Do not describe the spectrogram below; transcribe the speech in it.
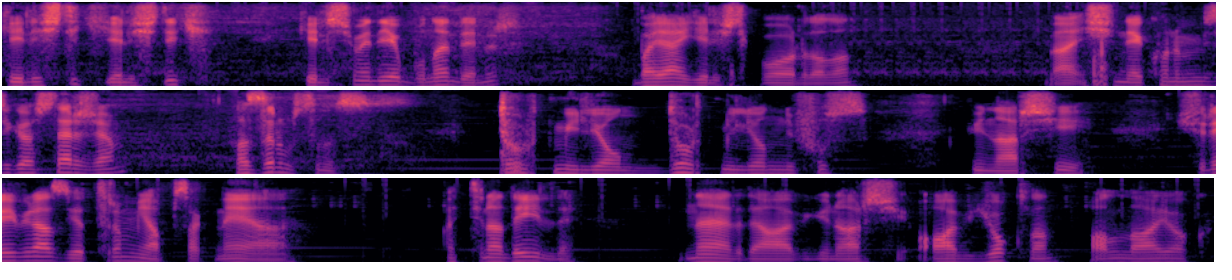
Geliştik, geliştik. Gelişme diye buna denir. Bayağı geliştik bu arada lan. Ben şimdi ekonomimizi göstereceğim. Hazır mısınız? 4 milyon, 4 milyon nüfus. Günarşi. Şuraya biraz yatırım yapsak ne ya? Atina değil de. Nerede abi Günarşi? Abi yok lan. Vallahi yok.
